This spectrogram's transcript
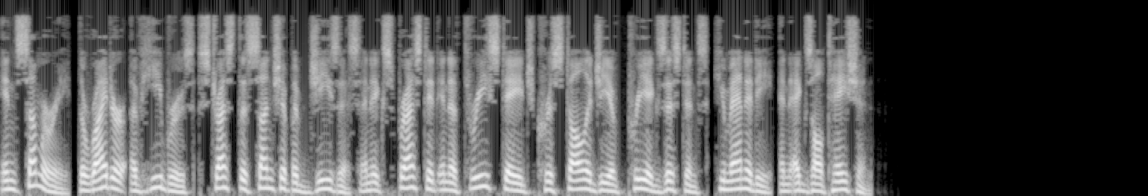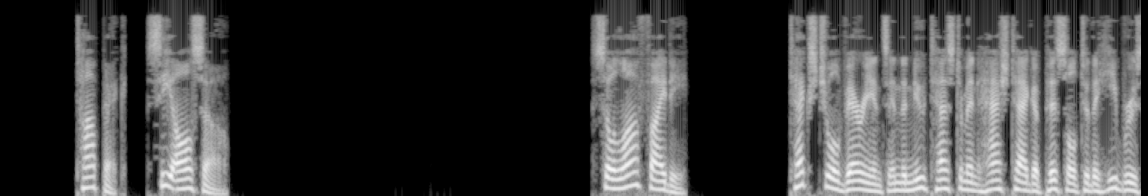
In summary, the writer of Hebrews stressed the sonship of Jesus and expressed it in a three-stage Christology of pre-existence, humanity, and exaltation. See also Sola fide Textual variants in the New Testament Hashtag Epistle to the Hebrews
